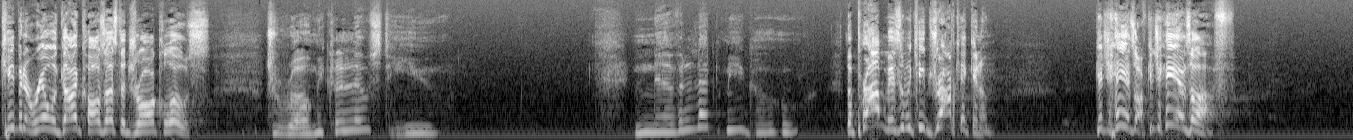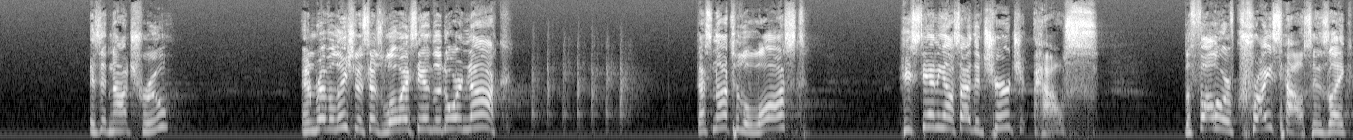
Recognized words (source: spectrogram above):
Keeping it real with God calls us to draw close. Draw me close to you. Never let me go. The problem is that we keep drop kicking them. Get your hands off, get your hands off. Is it not true? In Revelation, it says, Lo, I stand at the door and knock. That's not to the lost. He's standing outside the church house, the follower of Christ's house, and is like,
